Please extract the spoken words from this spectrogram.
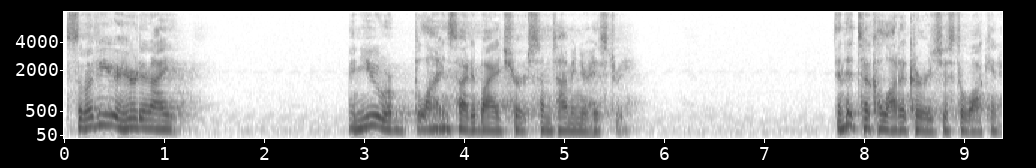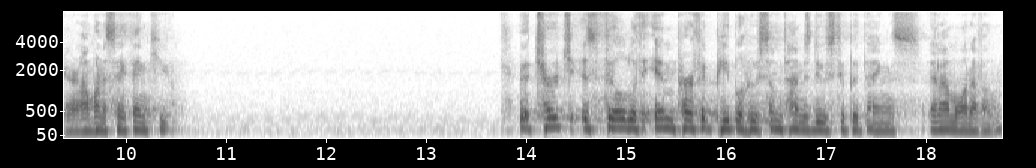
Some of you are here tonight and you were blindsided by a church sometime in your history. And it took a lot of courage just to walk in here. I want to say thank you. The church is filled with imperfect people who sometimes do stupid things, and I'm one of them.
